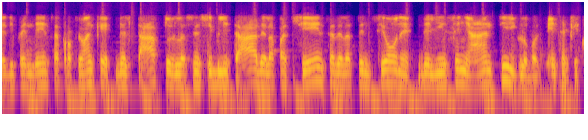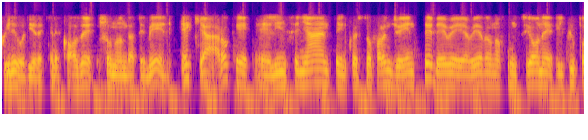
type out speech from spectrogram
eh, dipendenza proprio anche del tatto, della sensibilità, della pazienza, dell'attenzione degli insegnanti, globalmente anche qui devo dire che le cose sono andate bene. È chiaro che eh, l'insegnante in questo frangente deve avere una funzione il più possibile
